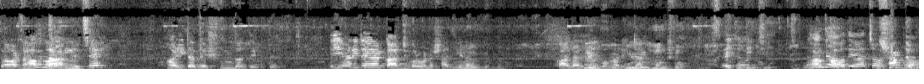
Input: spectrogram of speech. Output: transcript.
তো আর ঢাকা দিয়েছে হাঁড়িটা বেশ সুন্দর দেখতে। এই হাঁড়িটায় আর কাজ করব না সাজিয়ে রাখব। কালার করব হাঁড়িটা। মাংস? এই তো দিচ্ছি। ঢাকাও দেওয়া আছে সব দেবো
